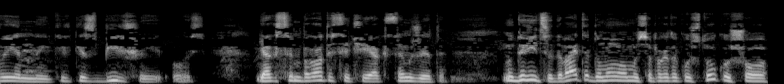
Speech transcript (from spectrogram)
винний, тільки збільшує Як з цим боротися чи як з цим жити? Ну, дивіться, давайте домовимося про таку штуку, що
